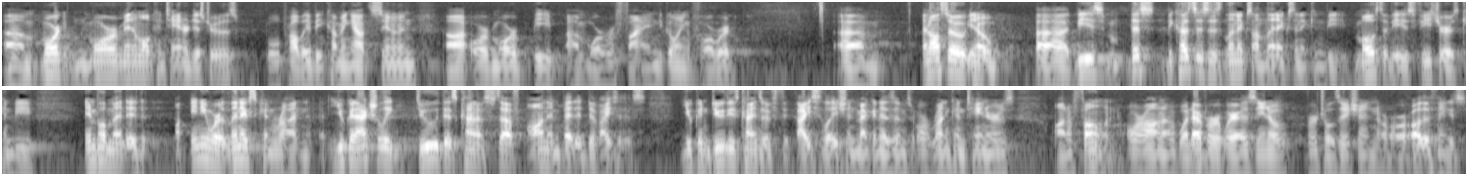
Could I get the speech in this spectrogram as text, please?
Um, more, more minimal container distros will probably be coming out soon uh, or more be uh, more refined going forward. Um, and also, you know, uh, these, this, because this is Linux on Linux and it can be, most of these features can be implemented anywhere Linux can run, you can actually do this kind of stuff on embedded devices. You can do these kinds of isolation mechanisms or run containers on a phone or on a whatever, whereas you know virtualization or, or other things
